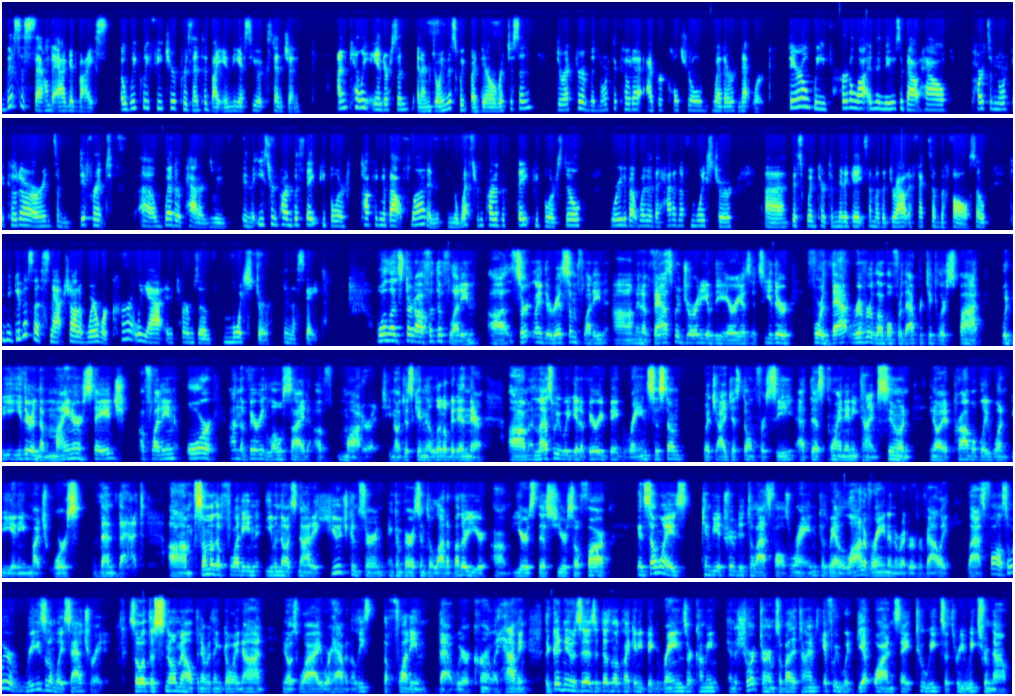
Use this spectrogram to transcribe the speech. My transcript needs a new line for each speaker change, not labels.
This is Sound Ag Advice, a weekly feature presented by NDSU Extension. I'm Kelly Anderson, and I'm joined this week by Daryl Ritchison, Director of the North Dakota Agricultural Weather Network. Daryl, we've heard a lot in the news about how parts of North Dakota are in some different uh, weather patterns. We've in the eastern part of the state, people are talking about flood, and in the western part of the state, people are still worried about whether they had enough moisture uh, this winter to mitigate some of the drought effects of the fall. So, can you give us a snapshot of where we're currently at in terms of moisture in the state?
Well, let's start off with the flooding. Uh, certainly, there is some flooding um, in a vast majority of the areas. It's either for that river level for that particular spot would be either in the minor stage of flooding or on the very low side of moderate. You know, just getting a little bit in there. Um, unless we would get a very big rain system, which I just don't foresee at this point anytime soon, you know, it probably wouldn't be any much worse than that. Um, some of the flooding, even though it's not a huge concern in comparison to a lot of other year, um, years this year so far, in some ways can be attributed to last fall's rain because we had a lot of rain in the Red River Valley last fall. So we were reasonably saturated. So with the snow melt and everything going on, you know, is why we're having at least the flooding that we're currently having. The good news is it doesn't look like any big rains are coming in the short term. So by the time, if we would get one, say two weeks or three weeks from now,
